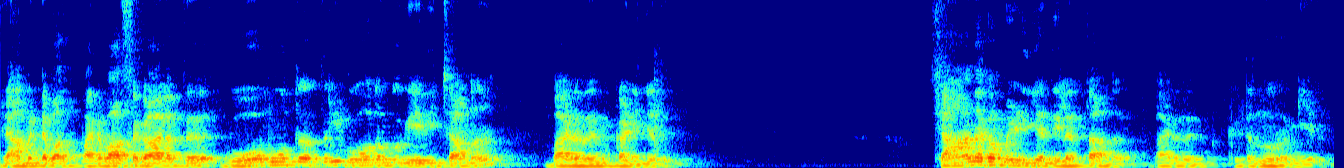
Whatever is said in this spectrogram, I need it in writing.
രാമന്റെ വ- വനവാസകാലത്ത് ഗോമൂത്രത്തിൽ ഗോതമ്പ് വേവിച്ചാണ് ഭരതൻ കഴിഞ്ഞത്. ചാണകം മെഴുകിയ നിലത്താണ് ഭരതൻ കിടന്നുറങ്ങിയത്.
